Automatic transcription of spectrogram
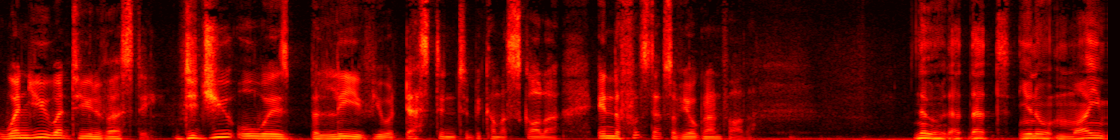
When you went to university, did you always believe you were destined to become a scholar in the footsteps of your grandfather? No, that that you know my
